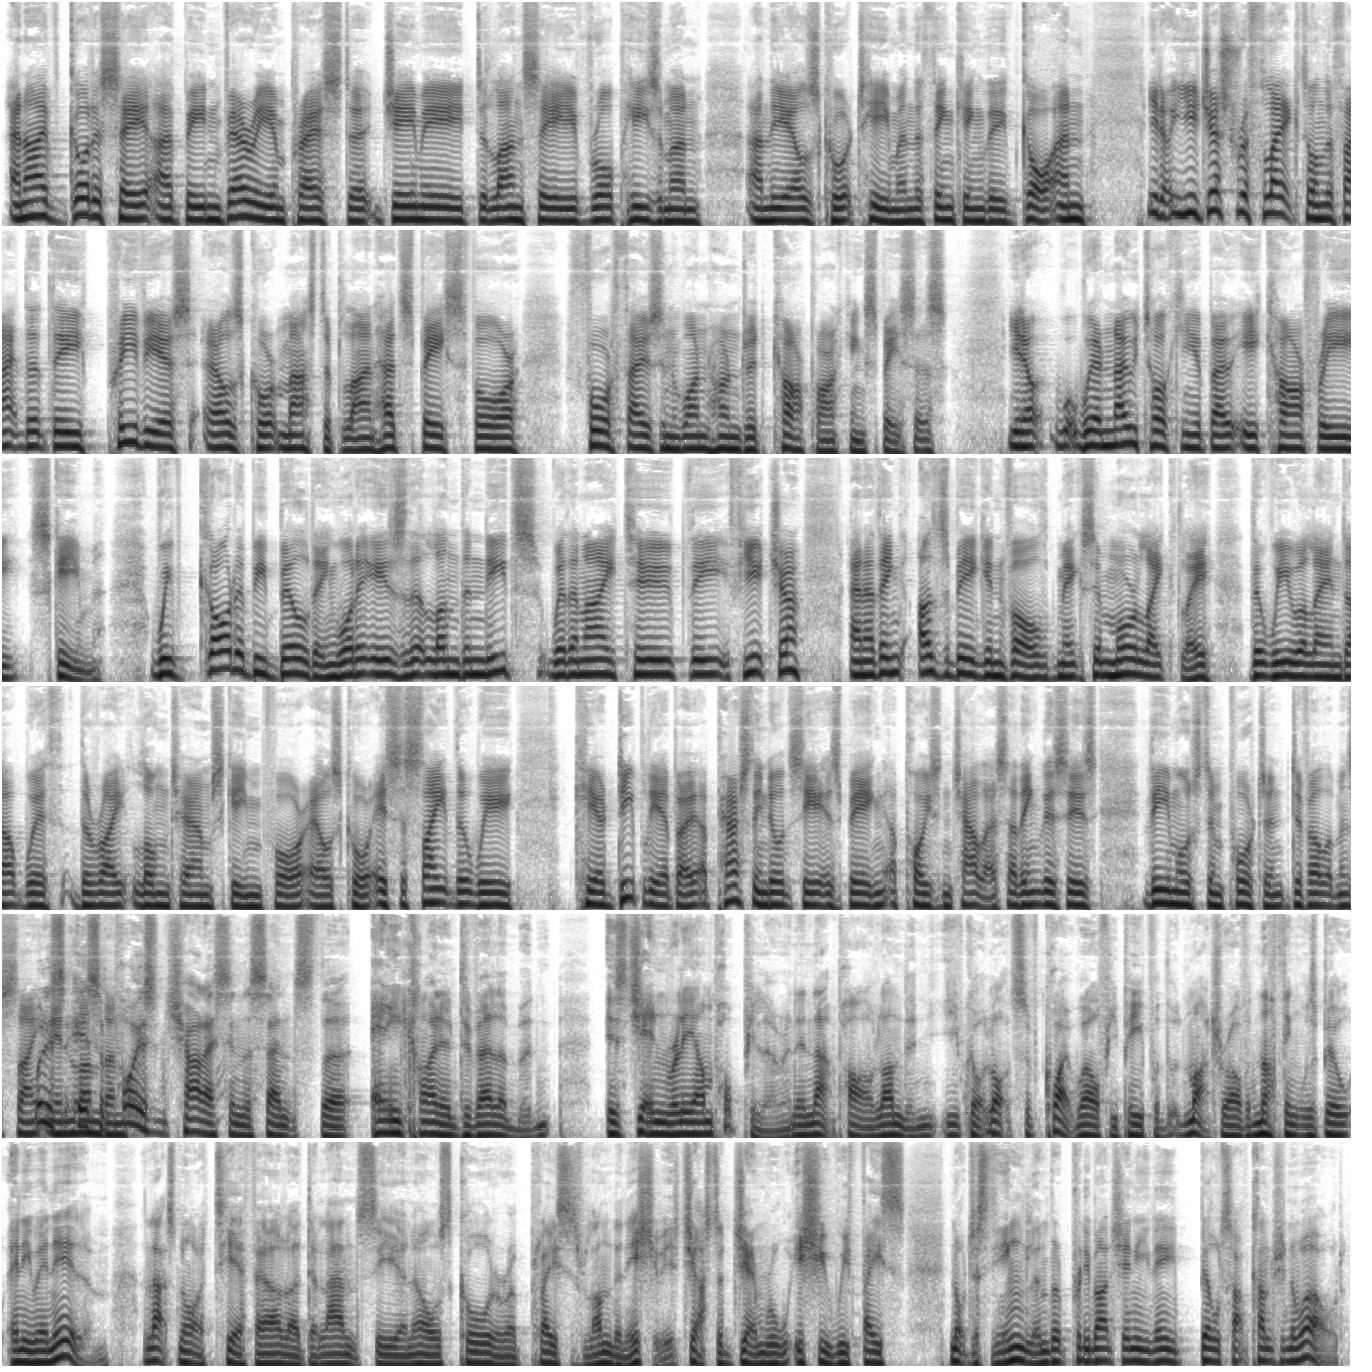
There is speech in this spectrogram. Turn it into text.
And I've got to say, I've been very impressed at Jamie Delancey, Rob Heasman, and the Earls Court team and the thinking they've got. And you know, you just reflect on the fact that the previous Earls Court master plan had space for 4,100 car parking spaces. You know, we're now talking about a car free scheme. We've got to be building what it is that London needs with an eye to the future. And I think us being involved makes it more likely that we will end up with the right long term scheme for Earls Court. It's a site that we care deeply about. I personally don't see it as being a poison chalice. I think this is the most important development site well, in London. It's a poison chalice in the sense that any kind of development is generally unpopular. And in that part of London, you've got lots of quite wealthy people that would much rather nothing was built anywhere near them. And that's not a TFL, a Delancey, an Earls Court, or a Places London issue. It's just a general issue we face, not just in England, but pretty much any, any built up country in the world.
